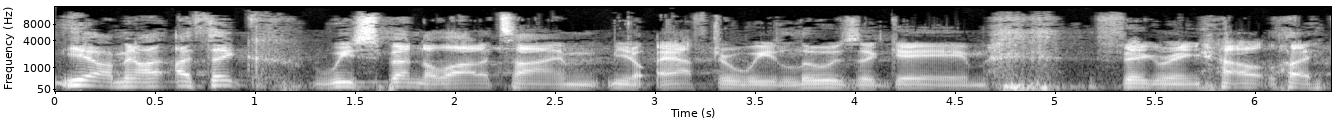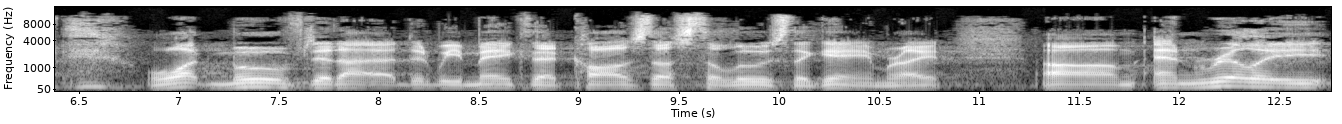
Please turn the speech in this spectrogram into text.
Yeah i mean I, I, think we spend a lot of time you know after we lose a game figuring out like what move did I, did we make that caused us to lose the game right? Um, and really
